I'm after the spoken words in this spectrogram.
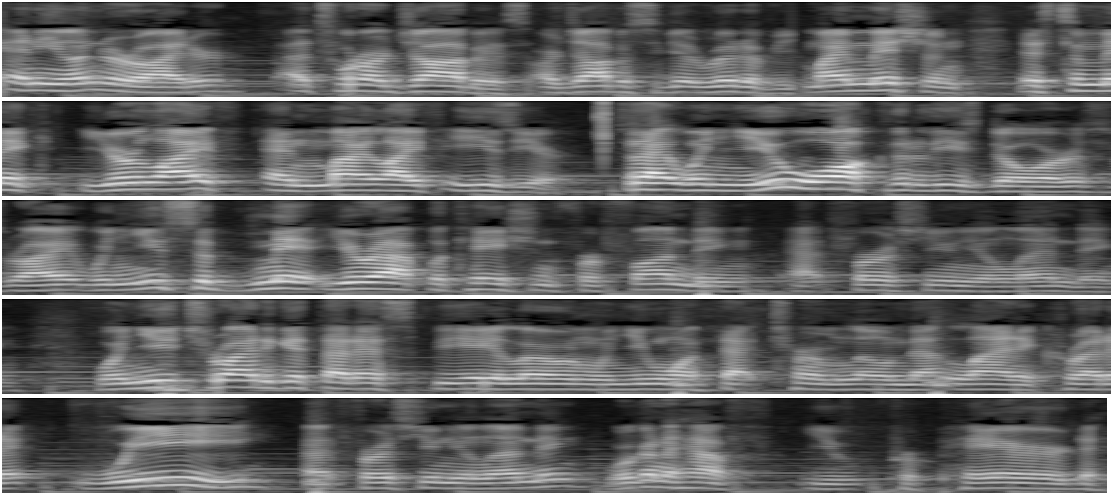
any underwriter, that's what our job is. Our job is to get rid of you. My mission is to make your life and my life easier. So that when you walk through these doors, right, when you submit your application for funding at First Union Lending, when you try to get that SBA loan, when you want that term loan, that line of credit, we at First Union Lending, we're going to have you prepared.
